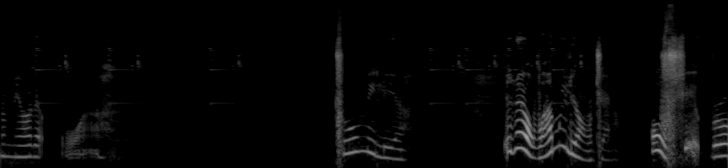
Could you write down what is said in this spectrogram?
နှမျောတဲ့ဝါ 2 million is there 1 million ကျန်တော့ oh shit bro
